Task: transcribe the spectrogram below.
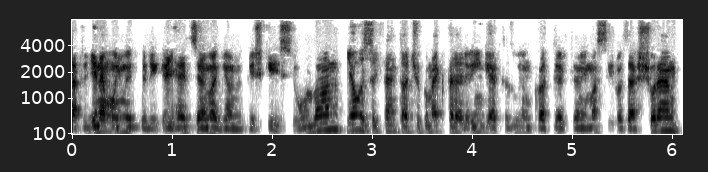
Tehát ugye nem úgy működik, egy egyszer megnyomjuk és kész jól van. Ugye ahhoz, hogy fenntartsuk a megfelelő ingert az ujjunkkal történő masszírozás során,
